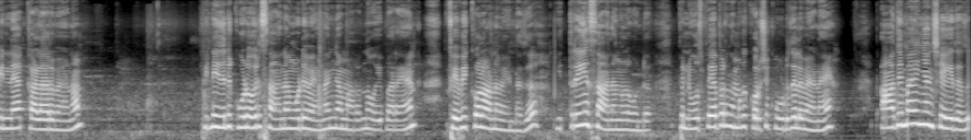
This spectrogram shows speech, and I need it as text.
പിന്നെ കളർ വേണം. പിന്നെ ഇതിന്റെ കൂടെ ഒരു സാധനം കൂടി വേണം. ഞാൻ മറന്നുപോയി പറയാൻ. ഫെവിക്കോളാണ് വേണ്ടത്. ഇത്രയും സാധനങ്ങൾ കൊണ്ട് ഇപ്പം ന്യൂസ് പേപ്പർ നമുക്ക് കുറച്ച് കൂടുതൽ വേണേ. ആദ്യമായി ഞാൻ ചെയ്തത്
